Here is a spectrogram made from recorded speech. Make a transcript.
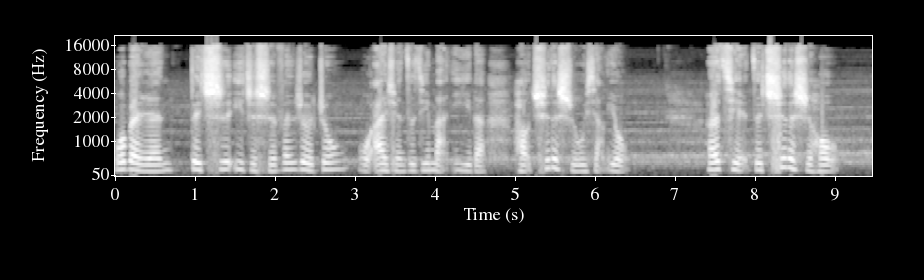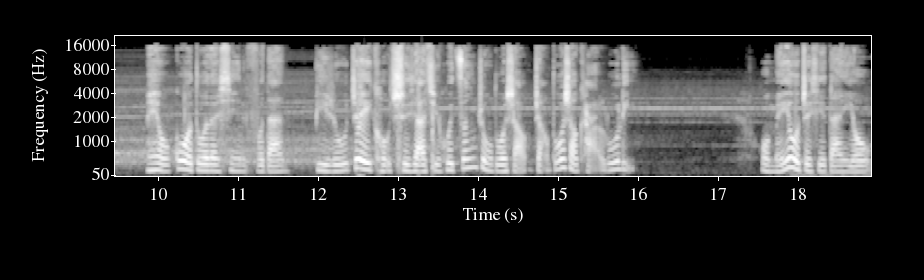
我本人对吃一直十分热衷，我爱选自己满意的好吃的食物享用，而且在吃的时候没有过多的心理负担，比如这一口吃下去会增重多少，长多少卡路里。我没有这些担忧，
